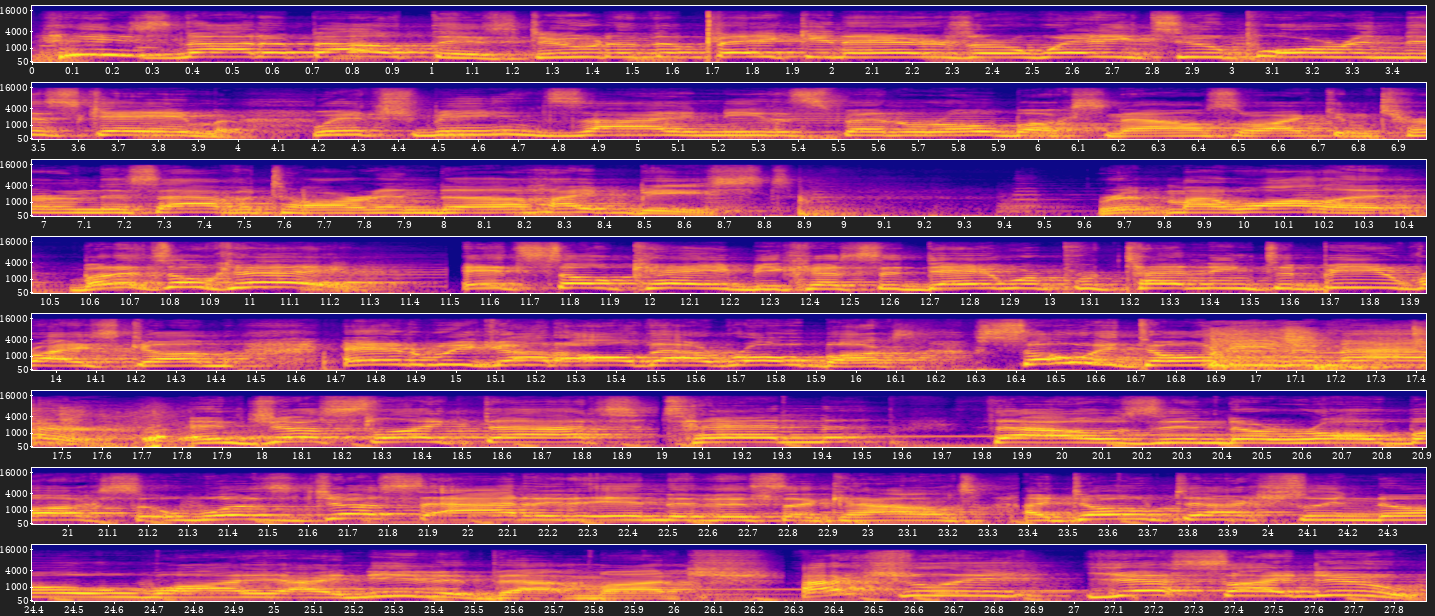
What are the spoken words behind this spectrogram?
he's not about this, dude. And the bacon hairs are way too poor in this game, which means I need to spend Robux now so I can turn this avatar into a hype beast. Rip my wallet. But it's okay. It's okay because today we're pretending to be Rice Gum and we got all that Robux, so it don't even matter. And just like that, 10 thousand Robux was just added into this account. I don't actually know why I needed that much. Actually, yes, I do.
